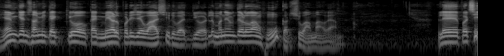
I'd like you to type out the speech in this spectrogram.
એમ કે સ્વામી, કંઈક કયો, કંઈક મેળ પડી જાય એવો આશીર્વાદ દો એટલે મને એમ તેડો હું કરશું આમાં હવે આમ? એટલે પછી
